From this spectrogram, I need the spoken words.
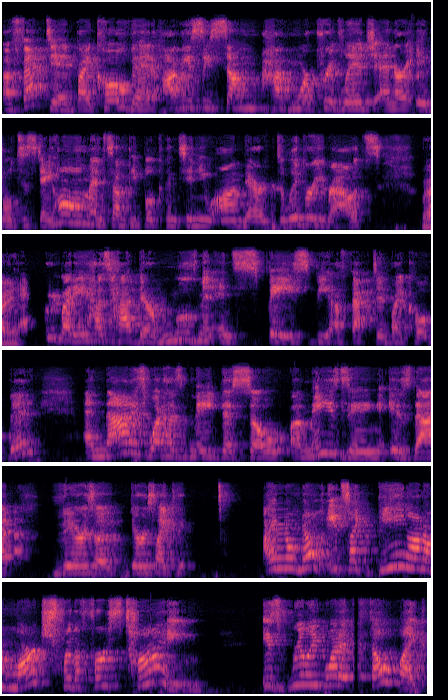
affected by covid. Obviously some have more privilege and are able to stay home and some people continue on their delivery routes. Right. but everybody has had their movement in space be affected by covid and that is what has made this so amazing is that there's a there's like i don't know it's like being on a march for the first time is really what it felt like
